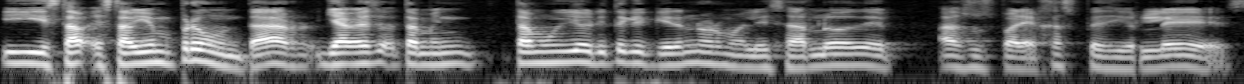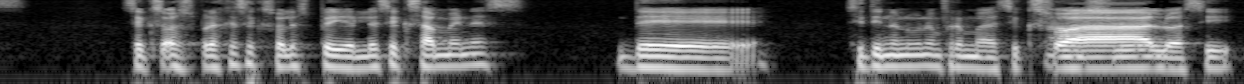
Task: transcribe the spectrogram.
Y está, está bien preguntar. Ya ves, también está muy ahorita que quieren normalizar lo de a sus parejas pedirles, sexo, a sus parejas sexuales pedirles exámenes de si tienen alguna enfermedad sexual Ah, sí. o así.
